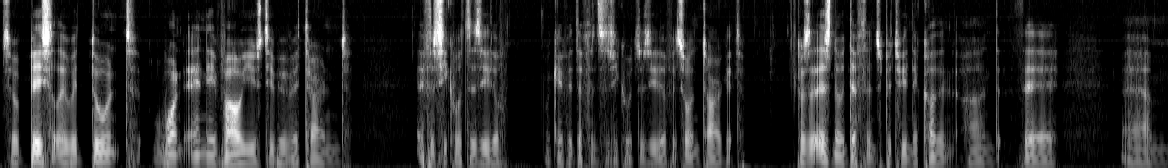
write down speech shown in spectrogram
So basically, we don't want any values to be returned if it's equal to 0. Okay, if the difference is equal to 0 if it's on target. Because there is no difference between the current and the um,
